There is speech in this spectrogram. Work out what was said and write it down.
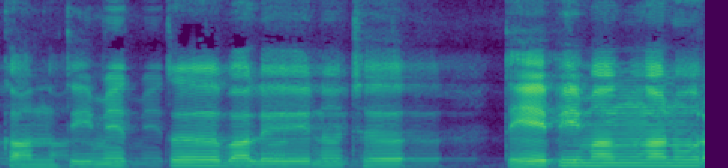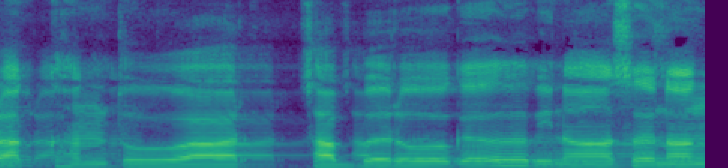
කන්තිමෙත්ත බලේනච තේපිමං අනුරක්හන්තුවාර් සබ්බරෝග විනාසනං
